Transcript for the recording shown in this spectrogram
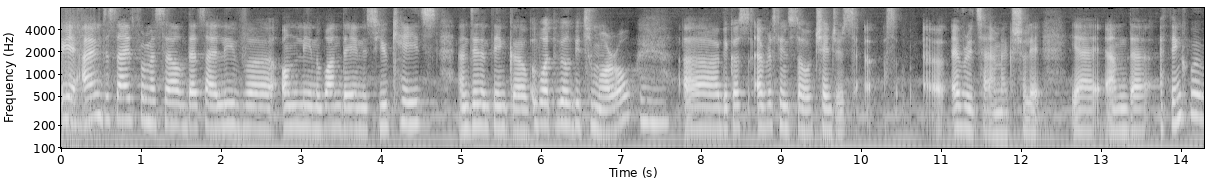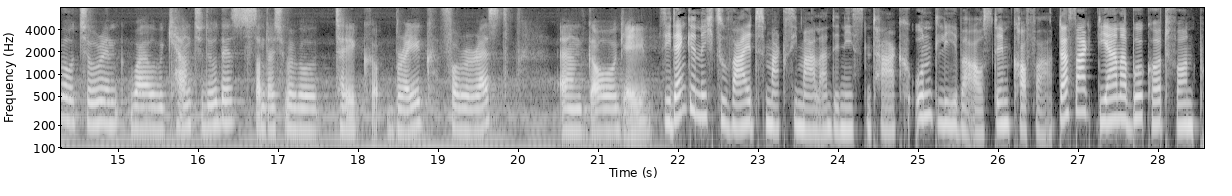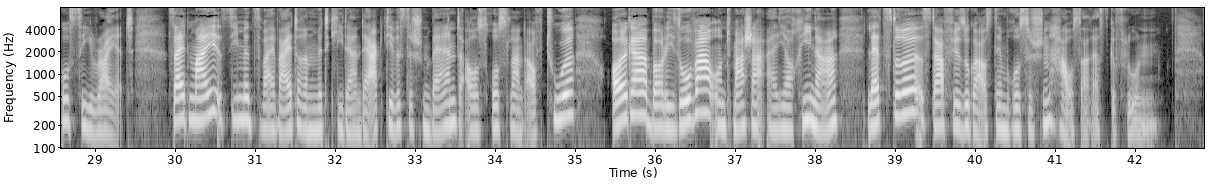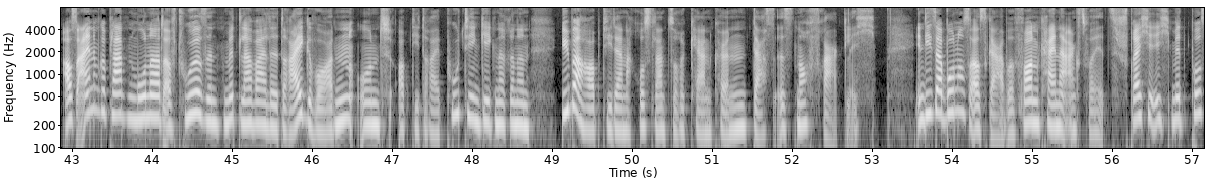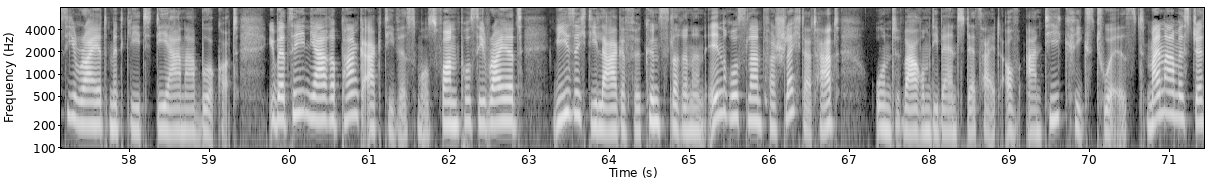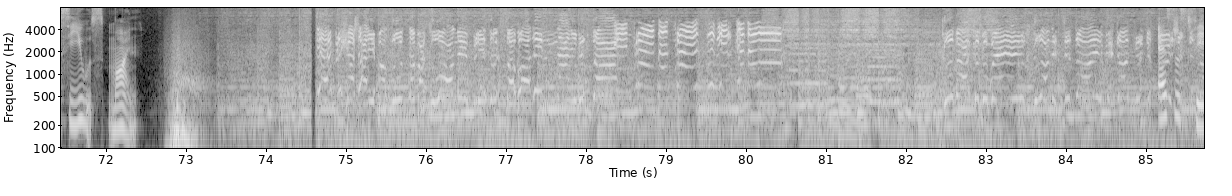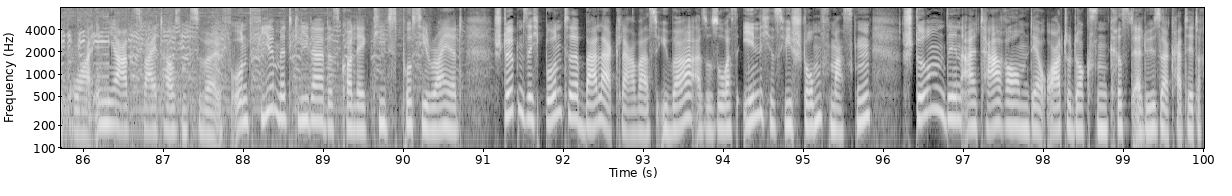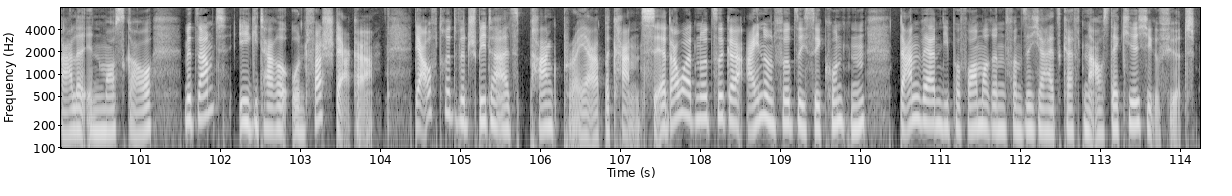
Okay, I'm decided for myself that I live uh, only in one day in this UK and didn't think uh, what will be tomorrow mm. uh, because everything so changes uh, uh, every time actually. Yeah, and uh, I think we will touring while we can't do this. Sometimes we will take a break for a rest and go again. Sie denke nicht zu weit, maximal an den nächsten Tag und lebe aus dem Koffer. Das sagt Diana Burkott von Pussy Riot. Seit Mai ist sie mit zwei weiteren Mitgliedern der aktivistischen Band aus Russland auf Tour. Olga Borisova und Mascha Aljochina. Letztere ist dafür sogar aus dem russischen Hausarrest geflohen. Aus einem geplanten Monat auf Tour sind mittlerweile drei geworden und ob die drei Putin-Gegnerinnen überhaupt wieder nach Russland zurückkehren können, das ist noch fraglich. In dieser Bonusausgabe von Keine Angst vor Hits spreche ich mit Pussy Riot-Mitglied Diana Burkott über zehn Jahre Punk-Aktivismus von Pussy Riot, wie sich die Lage für Künstlerinnen in Russland verschlechtert hat und warum die Band derzeit auf Anti-Kriegstour ist. Mein Name ist Jesse Hughes. Moin. Те прихожане ползут на поклоны, призрак свободы на небеса! И пройдут отправится Es ist Februar im Jahr 2012 und vier Mitglieder des Kollektivs Pussy Riot stülpen sich bunte Balaklavas über, also sowas ähnliches wie Stumpfmasken, stürmen den Altarraum der orthodoxen Christerlöser-Kathedrale in Moskau mitsamt E-Gitarre und Verstärker. Der Auftritt wird später als Punk Prayer bekannt. Er dauert nur circa 41 Sekunden, dann werden die Performerinnen von Sicherheitskräften aus der Kirche geführt.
